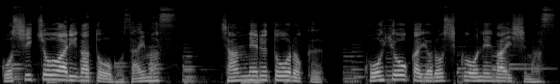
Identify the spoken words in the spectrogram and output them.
ご視聴ありがとうございます。チャンネル登録高評価よろしくお願いします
